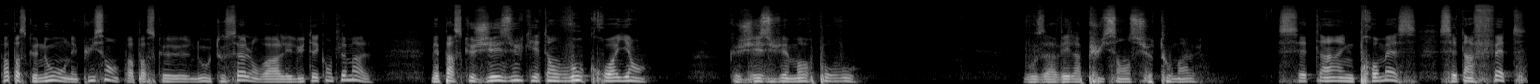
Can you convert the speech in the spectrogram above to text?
Pas parce que nous, on est puissants, pas parce que nous, tout seuls, on va aller lutter contre le mal, mais parce que Jésus qui est en vous, croyant que Jésus est mort pour vous, vous avez la puissance sur tout mal. C'est une promesse, c'est un fait.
